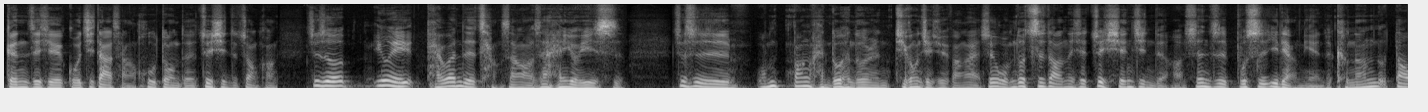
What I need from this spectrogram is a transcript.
跟这些国际大厂互动的最新的状况。就是说，因为台湾的厂商啊，实在很有意思。就是我们帮很多很多人提供解决方案，所以我们都知道那些最先进的哈，甚至不是一两年的，可能到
